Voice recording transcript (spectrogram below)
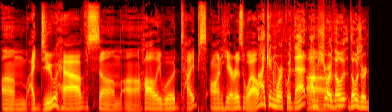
Um, I do have some uh, Hollywood types on here as well. I can work with that. I'm sure Um, those those are,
